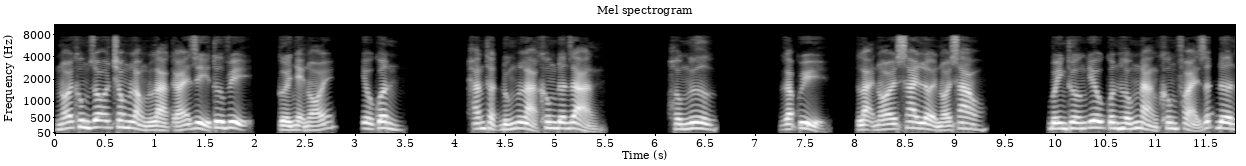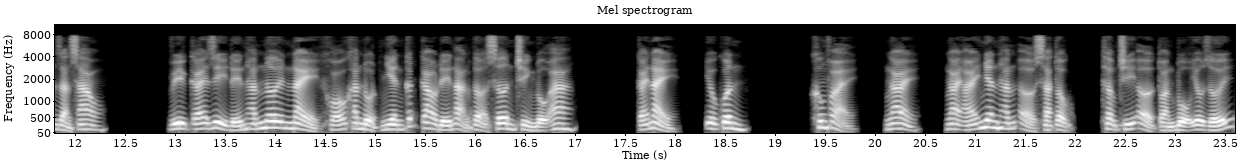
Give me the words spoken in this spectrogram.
nói không rõ trong lòng là cái gì tư vị, cười nhẹ nói, yêu quân. Hắn thật đúng là không đơn giản. Hồng ngư, gặp quỷ, lại nói sai lời nói sao. Bình thường yêu quân hống nàng không phải rất đơn giản sao. Vì cái gì đến hắn nơi này khó khăn đột nhiên cất cao đến ản tở sơn trình độ A. Cái này, yêu quân. Không phải, ngài, ngài ái nhân hắn ở xa tộc, thậm chí ở toàn bộ yêu giới,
